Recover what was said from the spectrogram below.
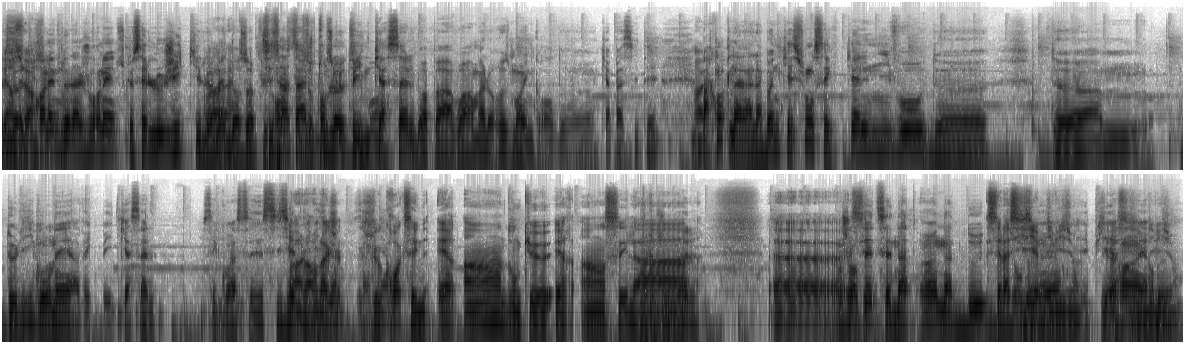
dis. ouais, c'est le problème surtout. de la journée, parce que c'est logique qu'ils le mettent dans un plus grand ça, c'est stade. Je surtout pense que le pays de. Cassel doit pas avoir malheureusement une grande euh, capacité. Ouais. Par contre, la, la bonne question, c'est quel niveau de, de, euh, de ligue on est avec Pays de Cassel C'est quoi C'est 6 Alors là, je, division je crois que c'est une R1, donc euh, R1, c'est la. Régionale. euh, en c'est- tête, c'est Nat 1, Nat 2. c'est la division sixième d'honneur, division. Et puis C'est la R1, sixième R2. division.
